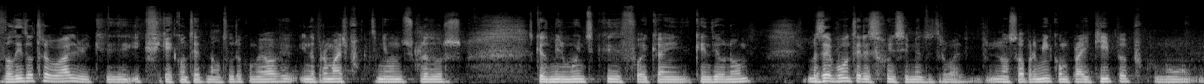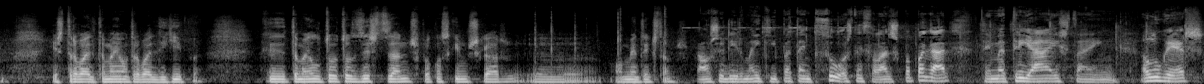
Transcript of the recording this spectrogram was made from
valida o trabalho e que, e que fiquei contente na altura, como é óbvio, ainda para mais porque tinha um dos curadores que admiro muito, que foi quem, quem deu o nome. Mas é bom ter esse reconhecimento do trabalho, não só para mim, como para a equipa, porque não, este trabalho também é um trabalho de equipa que também lutou todos estes anos para conseguirmos chegar uh, ao momento em que estamos. Ao gerir uma equipa tem pessoas, tem salários para pagar, tem materiais, tem alugueres.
